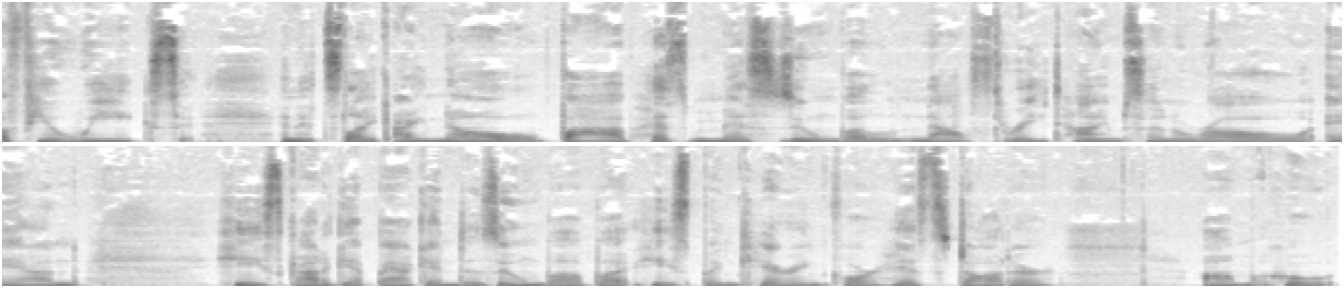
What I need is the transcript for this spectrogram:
a few weeks. And it's like, I know, Bob has missed Zumba now three times in a row, and he's got to get back into Zumba, but he's been caring for his daughter um, who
